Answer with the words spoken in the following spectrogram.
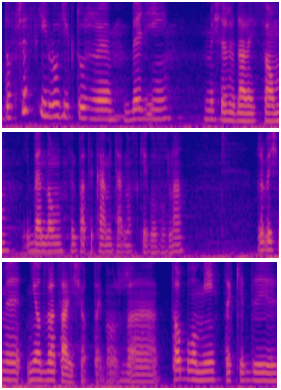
Do wszystkich ludzi, którzy byli, myślę, że dalej są i będą sympatykami tarnowskiego żużla, żebyśmy nie odwracali się od tego, że to było miejsce, kiedy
